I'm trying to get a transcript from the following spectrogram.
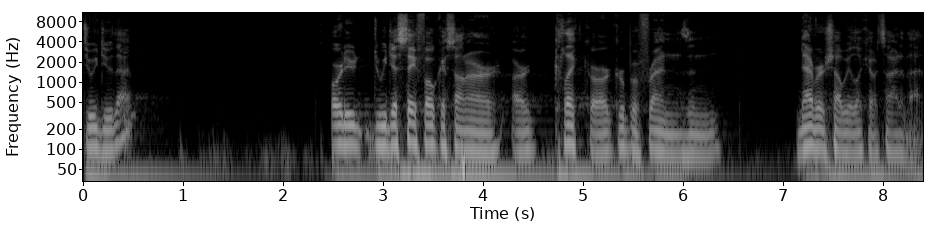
Do we do that? Or do, do we just stay focused on our, our clique or our group of friends and never shall we look outside of that?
